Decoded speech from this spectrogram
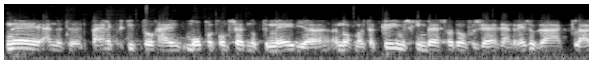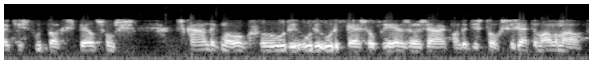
Nee, en het, het pijnlijke is natuurlijk toch, hij moppert ontzettend op de media. En nogmaals, daar kun je misschien best wat over zeggen. En er is ook raar kluitjesvoetbal gespeeld. Soms schaamde ik me ook voor hoe de, hoe de, hoe de pers opereert zo'n zaak. Want het is toch, ze zetten hem allemaal,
